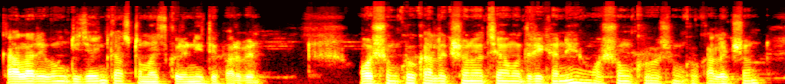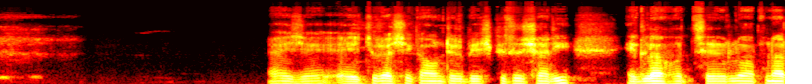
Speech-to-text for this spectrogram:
কালার এবং ডিজাইন কাস্টমাইজ করে নিতে পারবেন। অসংখ্য কালেকশন আছে আমাদের এখানে, অসংখ্য অসংখ্য কালেকশন এই যে, এই চুরাশি কাউন্টের বেশ কিছু শাড়ি, এগুলা হচ্ছে হলো আপনার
